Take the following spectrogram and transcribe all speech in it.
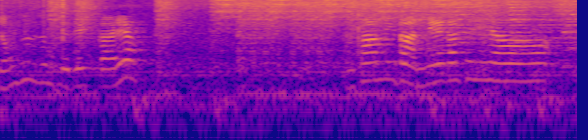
영수 증 드릴까요? 감사합니다. 안녕히 가세요.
